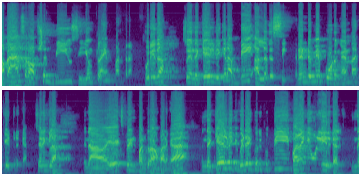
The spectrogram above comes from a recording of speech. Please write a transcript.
அப்ப ஆன்சர் ஆப்ஷன் பியும் சியும் கிளைம் பண்றேன். புரியுதா? சோ இந்த கேள்விக்கு நான் பி அல்லது சி ரெண்டுமே போடுங்கன்னு தான் கேட்டிருக்கேன். சரிங்களா? நான் எக்ஸ்பிளைன் பண்றேன் பாருங்க. இந்த கேள்விக்கு விடை குறிப்பு பி வழங்கி உள்ளீர்கள். இந்த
